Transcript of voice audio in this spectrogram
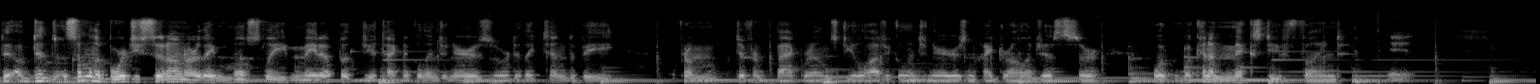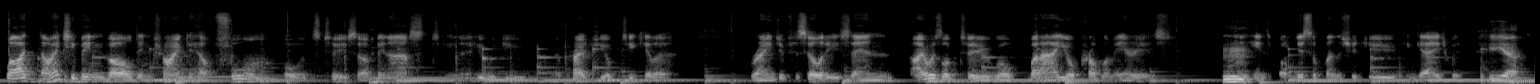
Uh, did, did some of the boards you sit on are they mostly made up of geotechnical engineers or do they tend to be from different backgrounds, geological engineers and hydrologists or what what kind of mix do you find? Yeah. Well, I, I've actually been involved in trying to help form boards too. So I've been asked, you know, who would you approach your particular range of facilities? And I always look to, well, what are your problem areas? Mm, Hence, what disciplines should you engage with? yeah.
